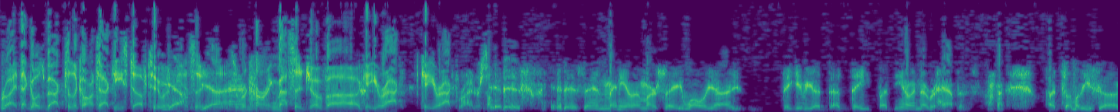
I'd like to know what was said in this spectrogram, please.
Right. That goes back to the contactee stuff too. Yeah, it's a, yeah, it's a recurring message of uh, get your act get your act right or something. It is. It is. And many of them are say, well, yeah, they give you a, a date, but you know, it never happens. but some of these, uh,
